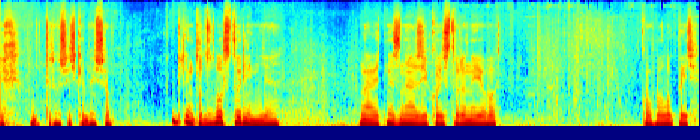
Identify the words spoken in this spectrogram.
Ех, трошечки дійшов. Блін, тут з двох сторін я навіть не знаю, з якої сторони його кого лупить.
